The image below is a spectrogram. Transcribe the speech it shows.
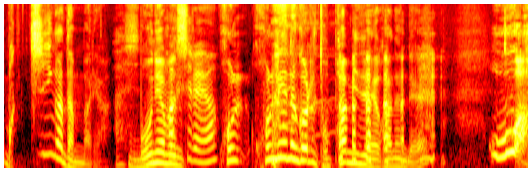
막 찡하단 말이야. 아, 뭐냐면 확실해요? 홀, 홀리는 거를 도파민이라고 하는데 우와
